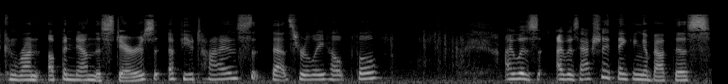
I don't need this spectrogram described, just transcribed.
can run up and down the stairs a few times. That's really helpful. I was I was actually thinking about this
